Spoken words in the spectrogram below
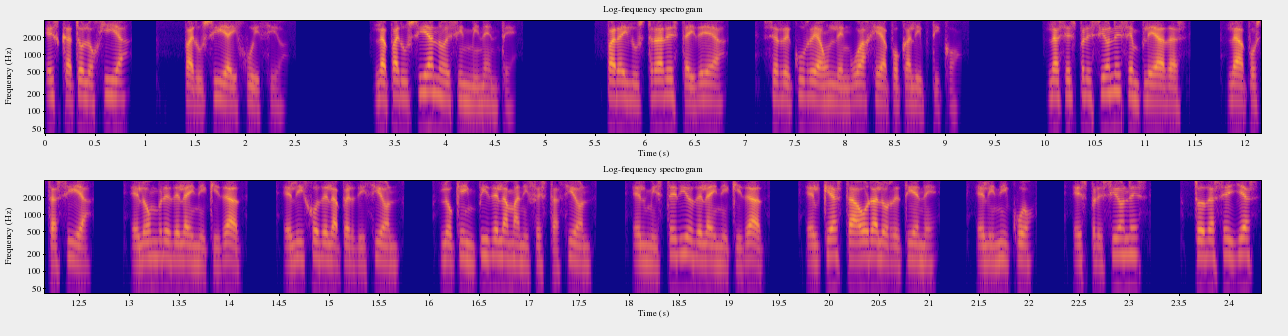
Escatología, parusía y juicio. La parusía no es inminente. Para ilustrar esta idea, se recurre a un lenguaje apocalíptico. Las expresiones empleadas, la apostasía, el hombre de la iniquidad, el hijo de la perdición, lo que impide la manifestación, el misterio de la iniquidad, el que hasta ahora lo retiene, el inicuo, expresiones, todas ellas,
